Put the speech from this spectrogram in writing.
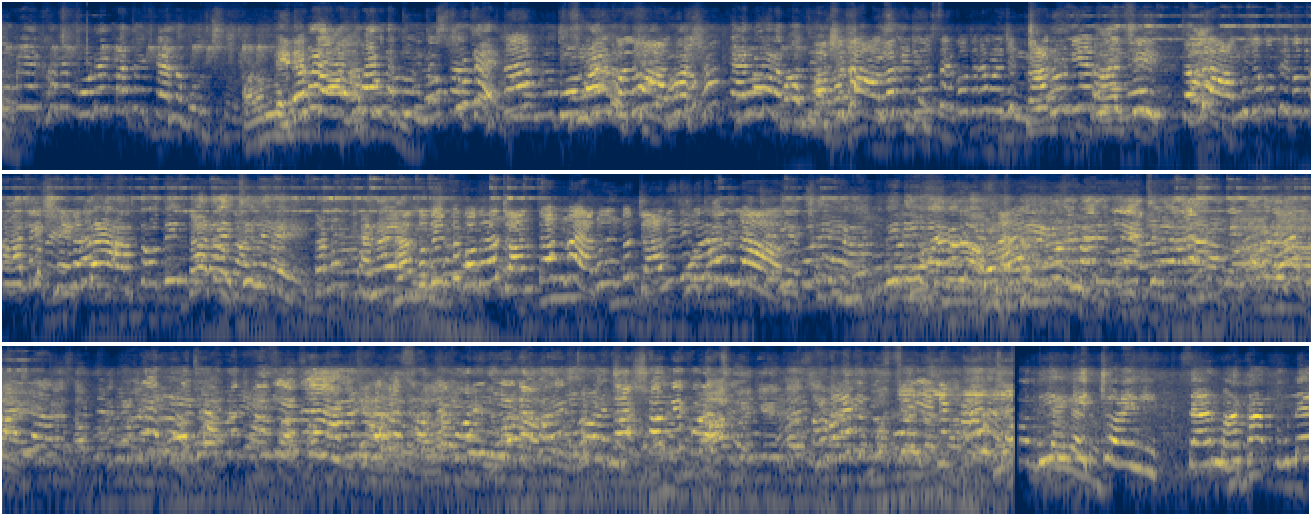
তুমি এখানে মনের মাথায় কেন বলছো এটা তো তোমার তুমি তো student, তোমার কথা আমি- ভাষা কেন ভাষাটা আমাকে নিউজের কথাটা বলেছে নাড়ু নিয়ে রয়েছি তাহলে আমি যখন সেই কথাটা বলছি সেটা এতদিন কোথায় ছিলে? থানায় এতদিন তো কথাটা জানতাম না এতদিন তো জানি বললাম না দিনই হয়ে গেল দিন হয়নি স্যার মাথা তুলে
